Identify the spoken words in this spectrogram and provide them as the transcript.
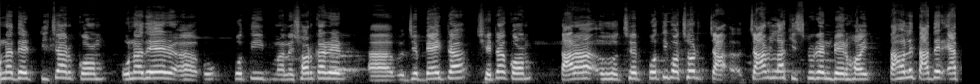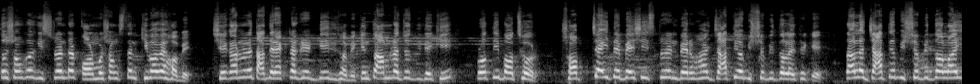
ওনাদের টিচার কম ওনাদের প্রতি মানে সরকারের যে ব্যয়টা সেটা কম। তারা হচ্ছে প্রতি বছর চার লাখ স্টুডেন্ট বের হয়। তাহলে তাদের এত সংখ্যক স্টুডেন্টের কর্মসংস্থান কীভাবে হবে? সে কারণে তাদের একটা গ্রেড দিয়ে দিতে হবে। কিন্তু আমরা যদি দেখি, প্রতি বছর সবচাইতে বেশি স্টুডেন্ট বের হয় জাতীয় বিশ্ববিদ্যালয় থেকে। তাহলে জাতীয় বিশ্ববিদ্যালয়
